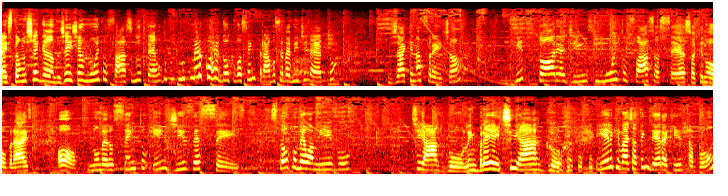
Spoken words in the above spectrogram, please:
Já estamos chegando. Gente, é muito fácil no terro. No primeiro corredor que você entrar, você vai vir direto. Já aqui na frente, ó. Vitória Jeans, muito fácil acesso aqui no Albrás. Ó, número 116. Estou com meu amigo Tiago. Lembrei, Tiago. E ele que vai te atender aqui, tá bom?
